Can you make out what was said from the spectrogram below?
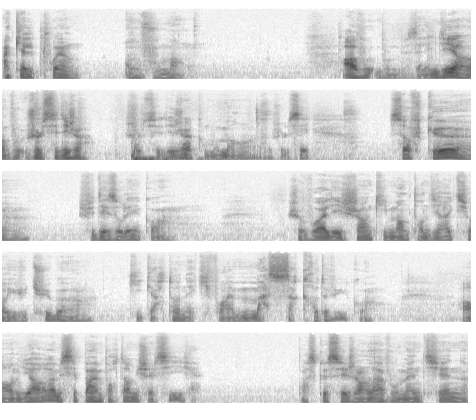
à quel point on vous ment. Ah, vous, allez me dire, hein, je le sais déjà. Je le sais déjà qu'au moment, hein, je le sais. Sauf que, euh, je suis désolé, quoi. Je vois les gens qui mentent en direct sur YouTube, euh, qui cartonnent et qui font un massacre de vues, quoi. Alors on me dit, ah, mais c'est pas important, Michel, si. Parce que ces gens-là vous maintiennent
